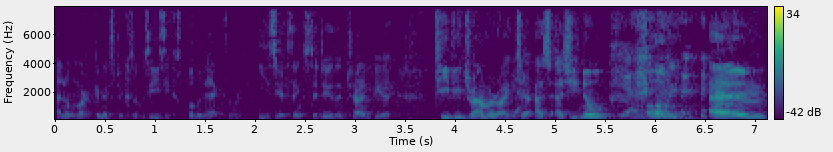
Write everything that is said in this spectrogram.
I don't work in this because it was easy, because blooming heck, there were easier things to do than try and be a TV drama writer, as, as you know, Yeah. Holly. um,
